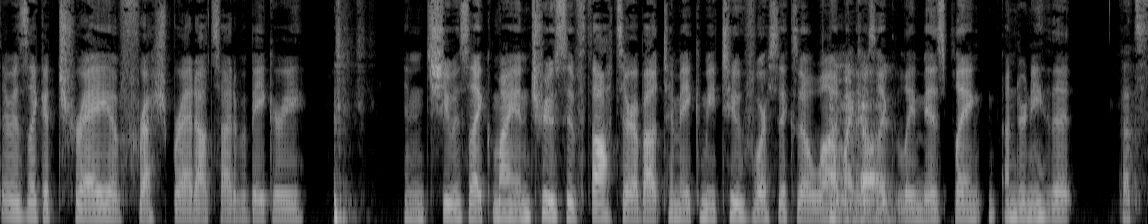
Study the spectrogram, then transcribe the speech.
there was like a tray of fresh bread outside of a bakery, and she was like, "My intrusive thoughts are about to make me two four six zero one." Oh my and there's like Les Mis playing underneath it. That's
